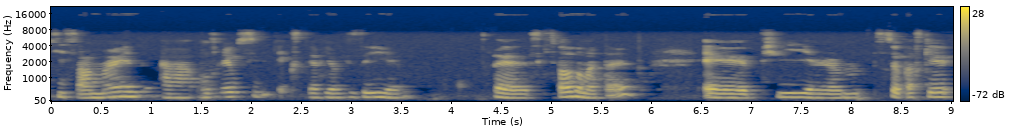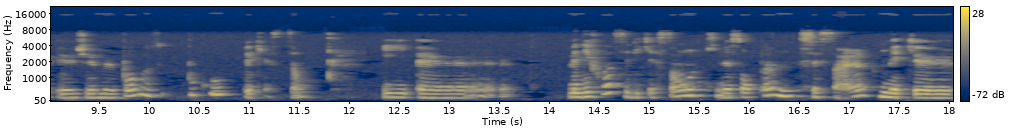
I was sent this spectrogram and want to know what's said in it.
puis ça m'aide à, on dirait aussi, extérioriser euh, euh, ce qui se passe dans ma tête. puis c'est parce que je me pose beaucoup de questions. Et mais des fois, c'est des questions qui ne sont pas nécessaires, mais que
